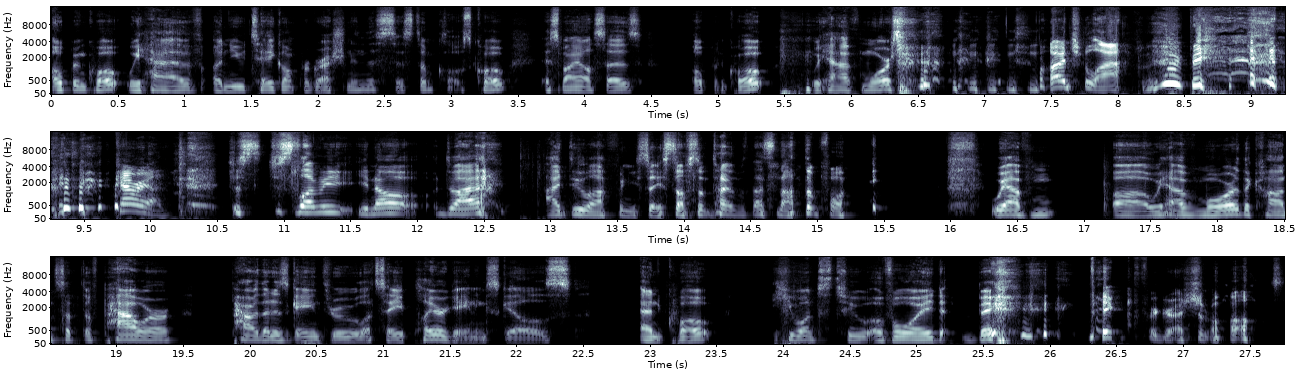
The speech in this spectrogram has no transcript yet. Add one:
open quote, we have a new take on progression in this system, close quote. Ismail says, open quote, we have more. Why'd you laugh? Carry on. just just let me you know do i i do laugh when you say stuff sometimes but that's not the point we have uh we have more the concept of power power that is gained through let's say player gaining skills end quote he wants to avoid big big progression walls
